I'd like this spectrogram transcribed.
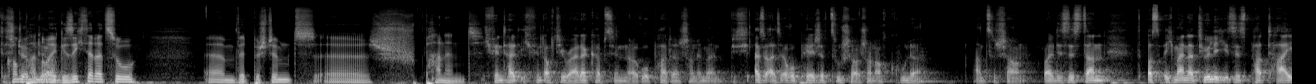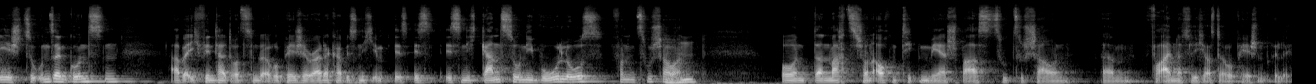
Das kommen stimmt, ein paar neue ja. Gesichter dazu. Ähm, wird bestimmt äh, spannend. Ich finde halt, ich finde auch die Ryder Cups in Europa dann schon immer ein bisschen, also als europäischer Zuschauer schon auch cooler anzuschauen. Weil das ist dann, ich meine, natürlich ist es parteiisch zu unseren Gunsten, aber ich finde halt trotzdem, der europäische Ryder Cup ist nicht, ist, ist, ist nicht ganz so niveaulos von den Zuschauern. Mhm. Und dann macht es schon auch einen Ticken mehr Spaß zuzuschauen. Ähm, vor allem natürlich aus der europäischen Brille.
